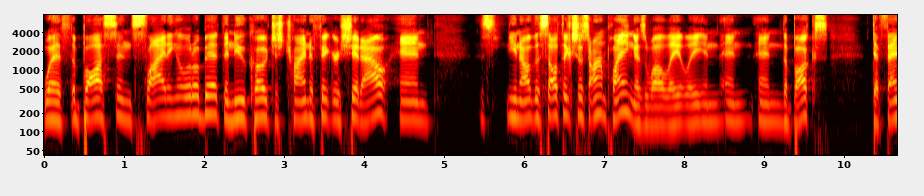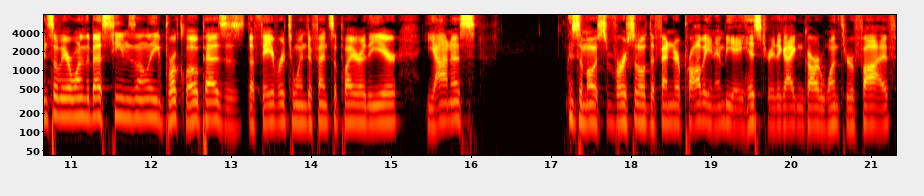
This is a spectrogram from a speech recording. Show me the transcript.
with the Boston sliding a little bit, the new coach is trying to figure shit out, and you know the Celtics just aren't playing as well lately, and and and the Bucks defensively are one of the best teams in the league. Brook Lopez is the favorite to win Defensive Player of the Year. Giannis is the most versatile defender probably in NBA history. The guy can guard one through five,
